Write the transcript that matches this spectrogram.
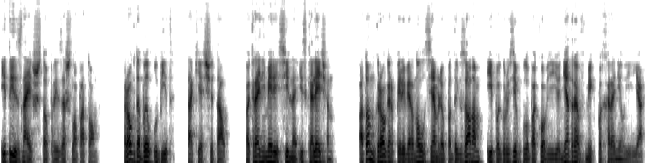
и ты знаешь, что произошло потом. Рогда был убит, так я считал. По крайней мере, сильно искалечен. Потом Грогор перевернул землю под Экзоном и, погрузив глубоко в ее недра, вмиг похоронил ее.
